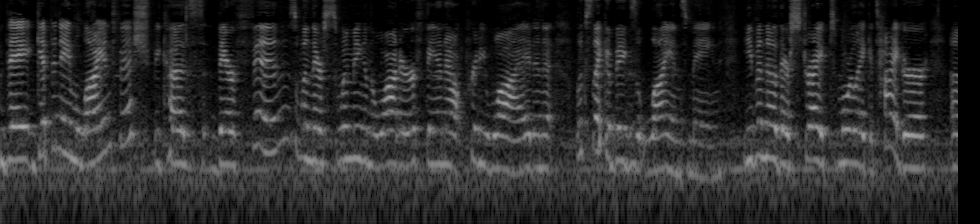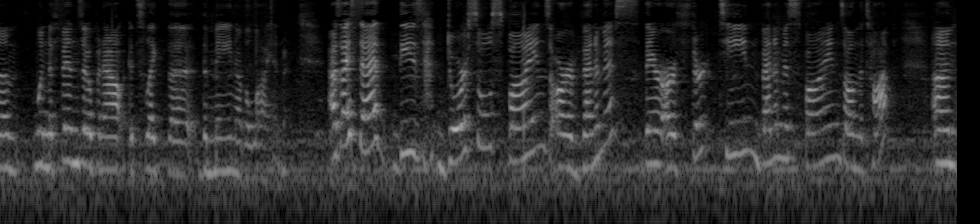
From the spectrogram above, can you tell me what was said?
they get the name lionfish because their fins, when they're swimming in the water, fan out pretty wide and it looks like a big lion's mane. Even though they're striped more like a tiger, um, when the fins open out, it's like the, the mane of a lion. As I said, these dorsal spines are venomous. There are 13 venomous spines on the top. Um,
